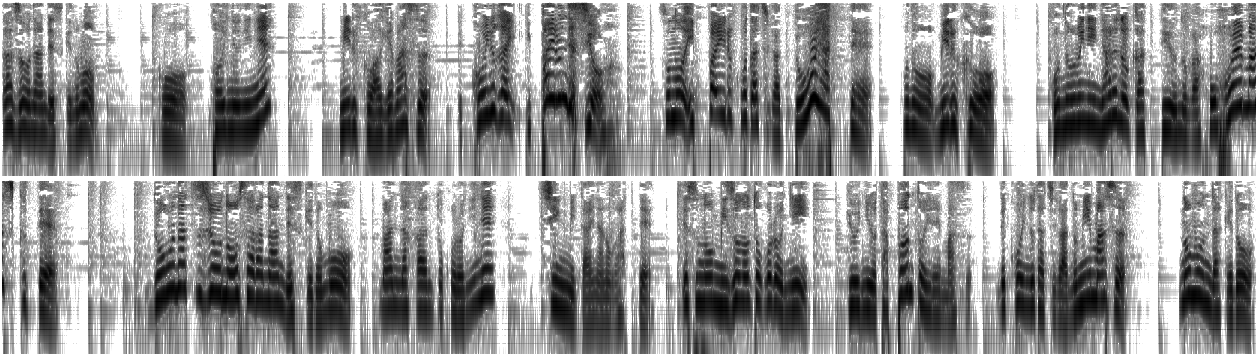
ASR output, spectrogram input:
画像なんですけども、こう、子犬にね、ミルクをあげます。子犬がいっぱいいるんですよ。そのいっぱいいる子たちがどうやって、このミルクをお飲みになるのかっていうのが微笑ましくて、ドーナツ状のお皿なんですけども、真ん中のところにね、芯みたいなのがあって、で、その溝のところに牛乳をたっぷんと入れます。で、子犬たちが飲みます。飲むんだけど、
